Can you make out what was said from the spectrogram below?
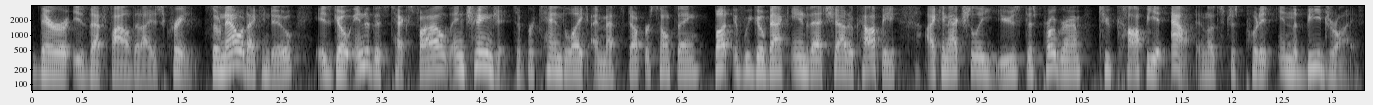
there is that file that I just created. So now what I can do is go into this text file and change it to pretend like I messed it up or something. But if we go back into that shadow copy, I can actually use this program to copy it out. And let's just put it in the B drive.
